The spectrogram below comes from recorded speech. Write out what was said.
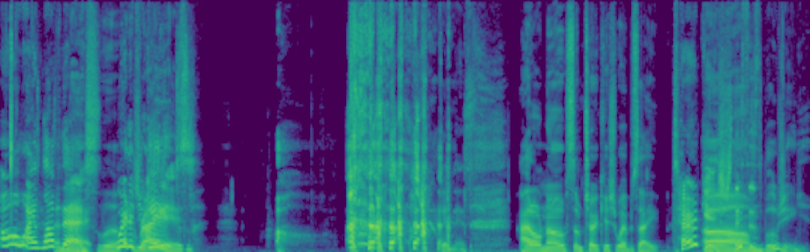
Oh, I love A that. nice look. Where did you right? get it? Oh. goodness. I don't know, some Turkish website. Turkish. Um, this is bougie.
